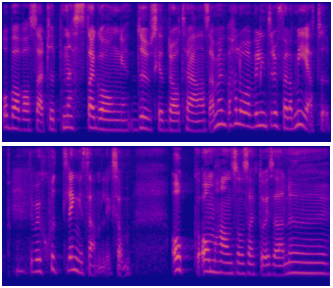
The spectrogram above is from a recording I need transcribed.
Och bara vara så här typ nästa gång du ska dra och träna så här, men hallå vill inte du följa med? Typ? Det var ju skitlänge sedan liksom. Och om han som sagt då är så här, nej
